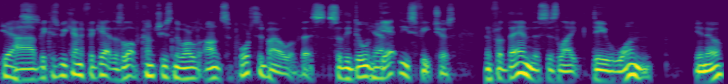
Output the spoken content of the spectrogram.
Yes. uh, because we kind of forget there's a lot of countries in the world aren't supported by all of this, so they don't Yeah. get these features, and for them this is like day one, you know.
